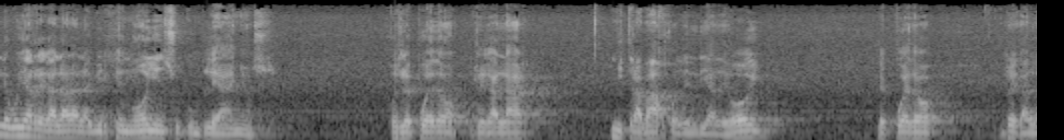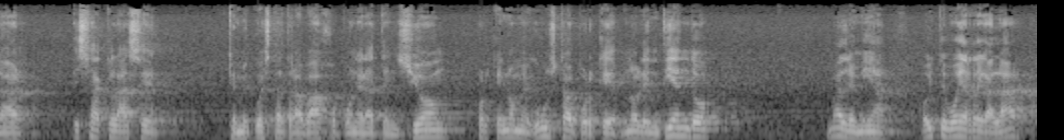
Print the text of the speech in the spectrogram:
le voy a regalar a la Virgen hoy en su cumpleaños? Pues le puedo regalar mi trabajo del día de hoy, le puedo regalar esa clase que me cuesta trabajo poner atención porque no me gusta o porque no le entiendo. Madre mía, hoy te voy a regalar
